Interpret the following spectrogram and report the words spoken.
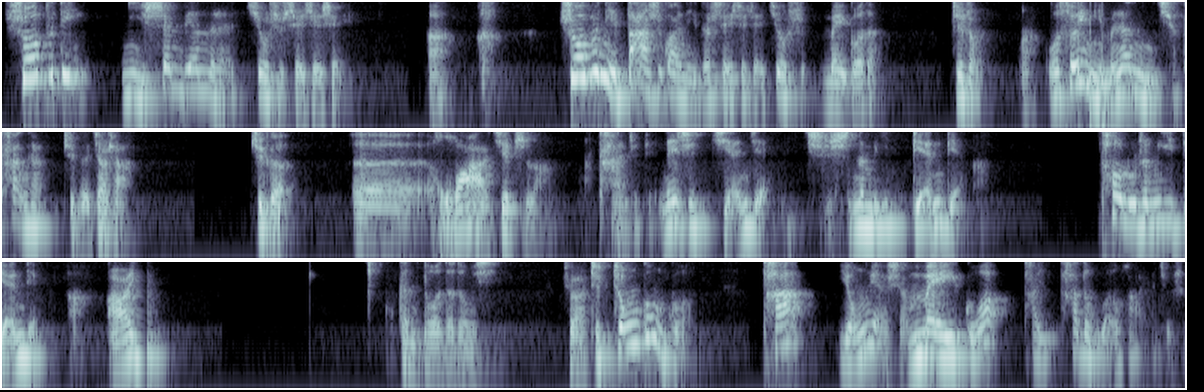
说不定你身边的人就是谁谁谁啊，说不，你大使馆里的谁谁谁就是美国的这种啊，我所以你们让你去看看这个叫啥，这个呃华尔街之狼，看着点，那是简简，只是那么一点点啊，透露这么一点点啊而已，更多的东西是吧？这中共国，它永远是美国，它它的文化就是，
